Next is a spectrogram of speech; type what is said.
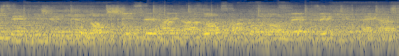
2022年の新生ファイターズを札幌ドームでぜひ体感して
